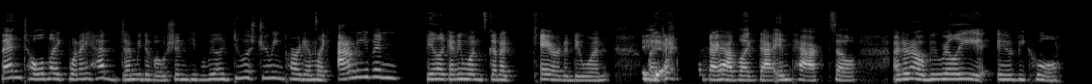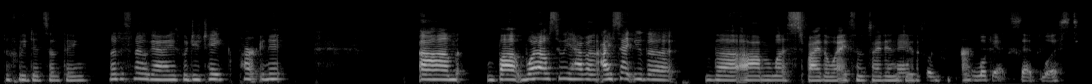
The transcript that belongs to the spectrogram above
been told, like when I had Demi Devotion, people be like, "Do a streaming party." I'm like, I don't even feel like anyone's gonna care to do one. Like, yeah. like I have like that impact. So I don't know. It'd be really. It would be cool if we did something. Let us know, guys. Would you take part in it? Um, but what else do we have on? I sent you the the um list by the way, since I didn't do so look at said list.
